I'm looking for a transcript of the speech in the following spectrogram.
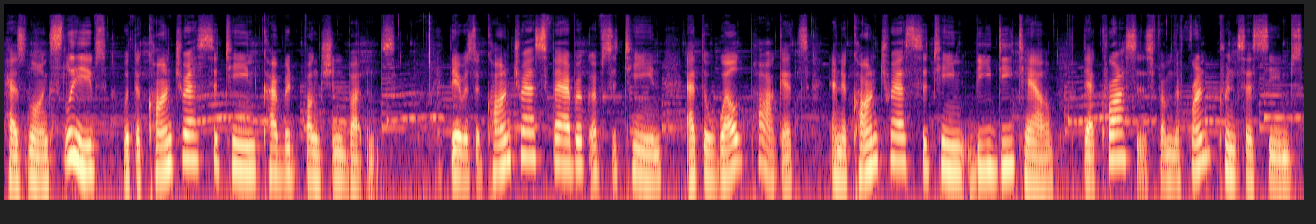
has long sleeves with the contrast sateen covered function buttons. There is a contrast fabric of sateen at the welt pockets and a contrast sateen V detail that crosses from the front princess seams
